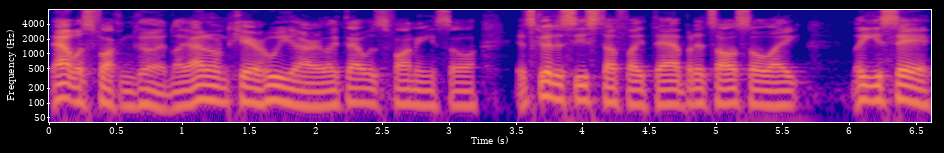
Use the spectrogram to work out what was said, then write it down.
"That was fucking good." Like I don't care who you are, like that was funny. So it's good to see stuff like that, but it's also like, like you say,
